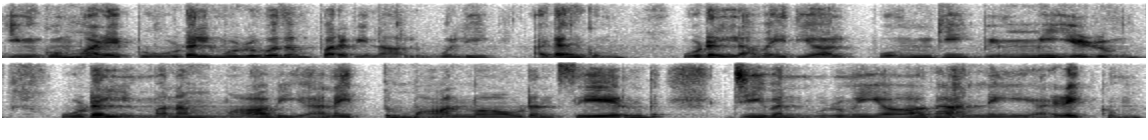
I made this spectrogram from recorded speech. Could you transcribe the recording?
இங்கும் அழைப்பு உடல் முழுவதும் பரவினால் ஒலி அடங்கும். உடல் அமைதியால் பொங்கி விம்மி எழும். உடல் மனம் ஆவி அனைத்தும் ஆன்மாவுடன் சேர்ந்து ஜீவன் முழுமையாக அன்னையை அழைக்கும்.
